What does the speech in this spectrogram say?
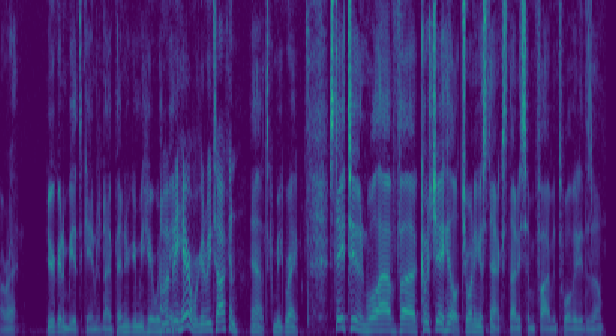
All right. You're going to be at the game tonight, Ben. You're going to be here with me. I'm gonna be here. We're gonna be talking. Yeah, it's going to be great. Stay tuned. We'll have uh, Coach Jay Hill joining us next, 97.5 and 1280 the zone.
